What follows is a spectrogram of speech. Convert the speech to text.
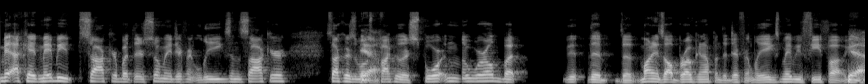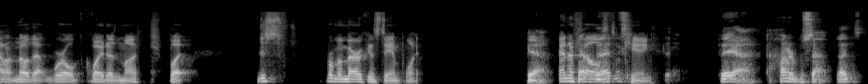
Okay, maybe soccer, but there's so many different leagues in soccer. Soccer is the most Yeah. popular sport in the world, but the, the the money's all broken up into different leagues. Maybe FIFA. Again, Yeah. I don't know that world quite as much, but just from American standpoint, yeah, NFL That- is king. Yeah, hundred percent. That's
